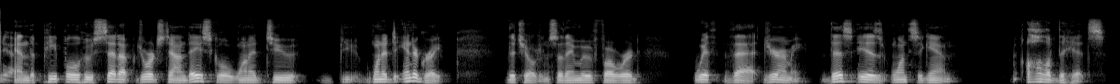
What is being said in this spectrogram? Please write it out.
Yeah. And the people who set up Georgetown Day School wanted to wanted to integrate the children. So they moved forward with that. Jeremy, this is once again all of the hits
